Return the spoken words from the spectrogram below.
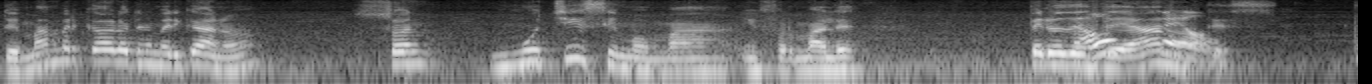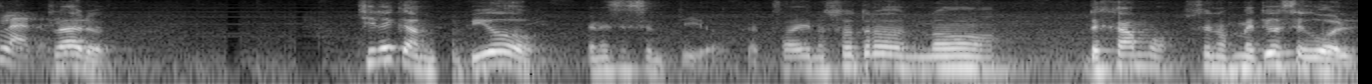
demás mercados latinoamericanos son muchísimo más informales, pero desde antes. Claro. Claro. Chile cambió en ese sentido. Nosotros no dejamos, se nos metió ese gol.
